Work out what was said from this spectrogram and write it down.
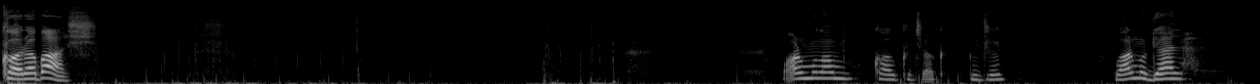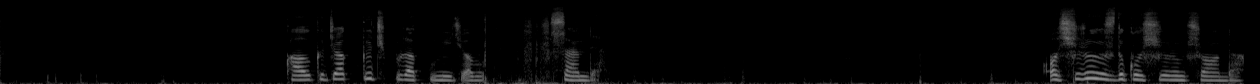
Karabaş. Var mı lan kalkacak gücün? Var mı gel. Kalkacak güç bırakmayacağım sende. Aşırı hızlı koşuyorum şu anda.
